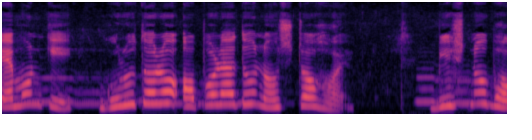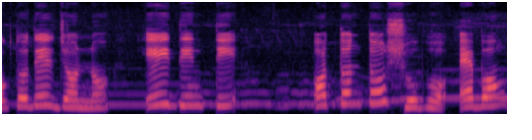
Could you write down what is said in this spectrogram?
এমনকি গুরুতর অপরাধও নষ্ট হয়। বিষ্ণু ভক্তদের জন্য এই দিনটি অত্যন্ত শুভ এবং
